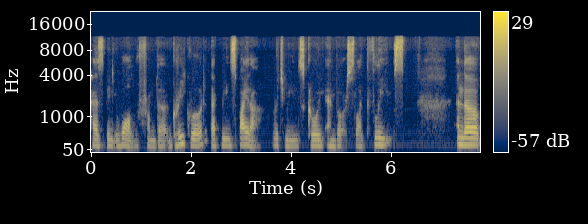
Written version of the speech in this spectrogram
has been evolved from the Greek word that means pyra, which means growing embers like the flames. And the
